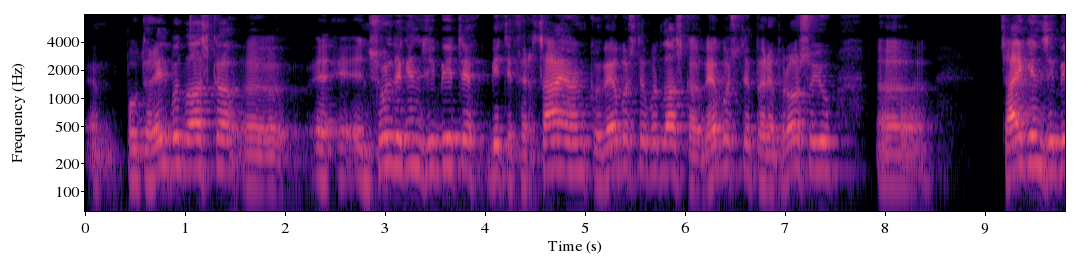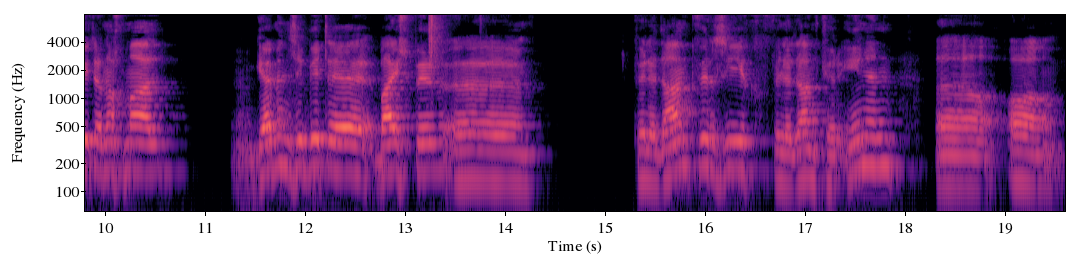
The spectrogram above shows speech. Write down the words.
Е, Повторіть, будь ласка, е, entschuldigen Sie bitte, bitte Verzeihung, вибачте, будь ласка, вибачте, перепрошую. Zeigen Sie bitte nochmal, geben Sie bitte Beispiel. Äh, vielen Dank für sich, vielen Dank für Ihnen. Äh, oh,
